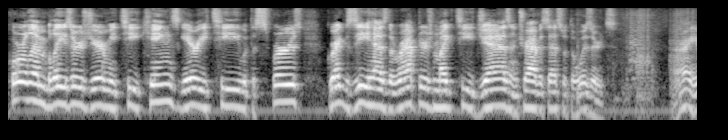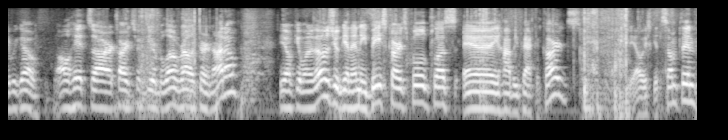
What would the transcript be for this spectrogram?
Coral M Blazers. Jeremy T Kings. Gary T with the Spurs. Greg Z has the Raptors. Mike T Jazz. And Travis S with the Wizards. All right, here we go. All hits are cards 50 or below, relic or an auto. You don't get one of those, you'll get any base cards pulled plus a hobby pack of cards. You always get something.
